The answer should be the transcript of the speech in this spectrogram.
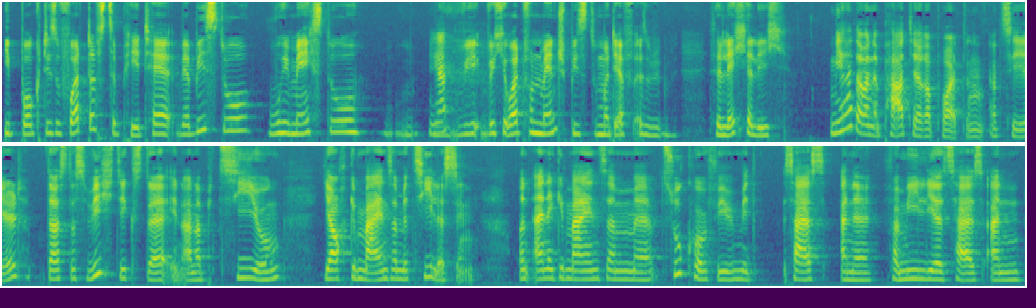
ich bock die sofort aufs Tapet. Hey, wer bist du? Wohin möchtest du? Ja. Wie, welche Art von Mensch bist du? Man darf, also, ist ja lächerlich. Mir hat aber eine Paartherapeutin erzählt, dass das Wichtigste in einer Beziehung ja auch gemeinsame Ziele sind. Und eine gemeinsame Zukunft, wie mit sei es eine Familie, sei es ein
